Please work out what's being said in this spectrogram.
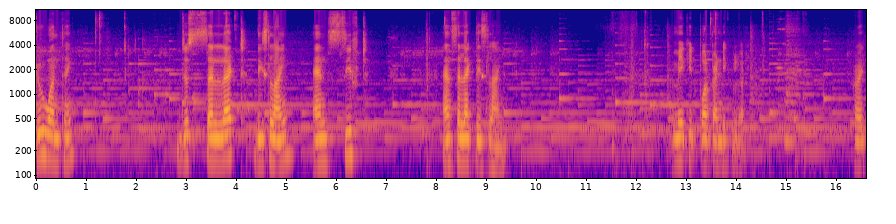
do one thing. Just select this line and shift and select this line. Make it perpendicular. Right?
